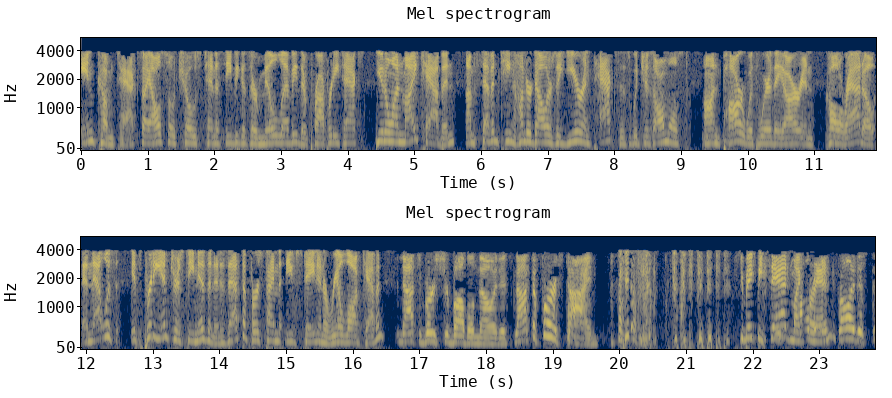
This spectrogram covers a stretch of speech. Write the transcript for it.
income tax? I also chose Tennessee because their mill levy, their property tax. You know, on my cabin, I'm $1,700 a year in taxes, which is almost on par with where they are in Colorado. And that was, it's pretty interesting, isn't it? Is that the first time that you've stayed in a real log cabin? Not to burst your bubble, no, it it is not the first time. you make me sad, my Probably- friend. It's probably the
